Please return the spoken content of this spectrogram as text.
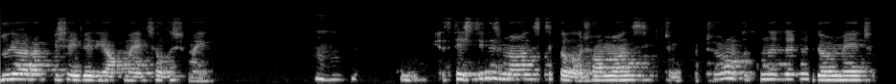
duyarak bir şeyleri yapmaya çalışmayın. Hı hı. Seçtiğiniz mühendislik alanı, şu an mühendislik için konuşuyorum, sınırlarını görmeye çalışın.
